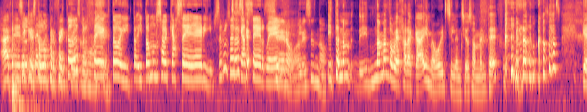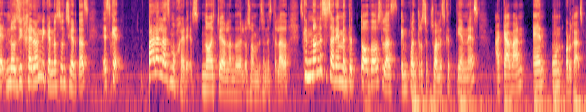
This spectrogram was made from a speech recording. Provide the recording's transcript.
Ah, te dice del- que es del- todo perfecto Todo y es perfecto y, to- y todo el mundo sabe qué hacer y pues, no sabes ¿Sabes qué qué? hacer, güey. Cero, a veces no. Y, y nada más lo voy a dejar acá y me voy a ir silenciosamente. Pero cosas que nos dijeron y que no son ciertas es que para las mujeres, no estoy hablando de los hombres en este lado, es que no necesariamente todos los encuentros sexuales que tienes acaban en un orgasmo.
